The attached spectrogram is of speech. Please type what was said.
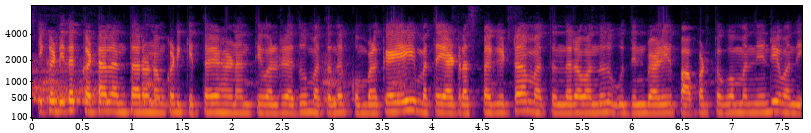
ಈ ಕಡೆ ಇದಕ್ಕೆ ಕಟಲ್ ಅಂತಾರ ನಮ್ಮ ಕಡೆ ಕಿತ್ತಳೆ ಹಣ್ಣು ಅಂತೀವಲ್ರಿ ಅದು ಮತ್ತಂದ್ರೆ ಕುಂಬಳಕಾಯಿ ಮತ್ತು ಎರಡು ರಸ್ ಪ್ಯಾಕೆಟ್ ಮತ್ತಂದ್ರೆ ಒಂದು ಉದ್ದಿನ ಬ್ಯಾಳಿ ಪಾಪಡ್ ತೊಗೊಂಬಂದಿನಿ ರೀ ಒಂದು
